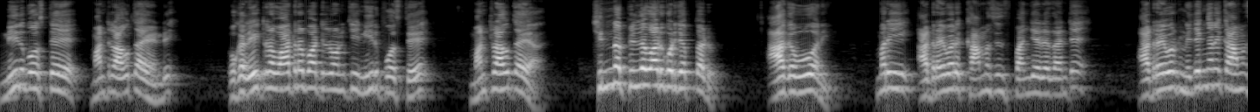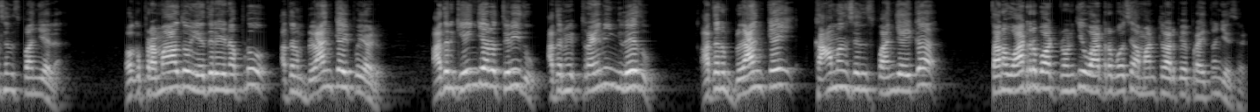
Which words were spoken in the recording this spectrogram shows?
నీరు పోస్తే మంటలు అవుతాయండి ఒక లీటర్ వాటర్ బాటిల్ నుంచి నీరు పోస్తే మంటలు అవుతాయా చిన్న పిల్లవాడు కూడా చెప్తాడు ఆగవు అని. మరి ఆ డ్రైవర్కి కామన్ సెన్స్ పనిచేయలేదంటే ఆ డ్రైవర్కి నిజంగానే కామన్ సెన్స్ పనిచేయలే ఒక ప్రమాదం ఎదురైనప్పుడు అతను బ్లాంక్ అయిపోయాడు. అతనికి ఏం చేయాలో తెలియదు అతనికి ట్రైనింగ్ లేదు. అతను బ్లాంక్ అయి కామన్ సెన్స్ పనిచేయక తన వాటర్ బాటిల్ నుంచి వాటర్ పోసి ఆ మంటలు ఆర్పే ప్రయత్నం చేశాడు.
